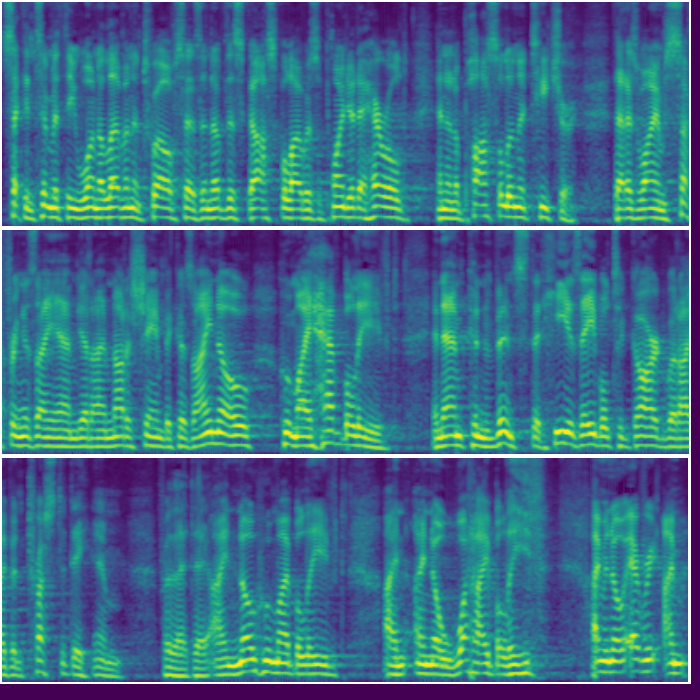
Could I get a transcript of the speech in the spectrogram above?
2 Timothy 1 11 and 12 says, And of this gospel I was appointed a herald and an apostle and a teacher. That is why I'm suffering as I am, yet I am not ashamed, because I know whom I have believed, and am convinced that he is able to guard what I've entrusted to him for that day. I know whom I believed, I, I know what I believe. I may, know every, I'm,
